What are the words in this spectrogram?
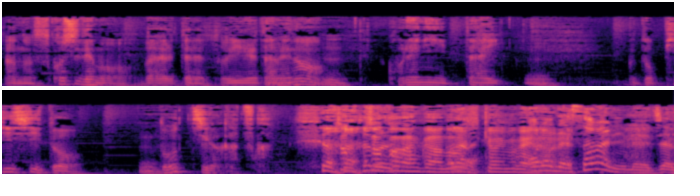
あの少しでもバイオレットライト取り入れるための、これに一体、と PC とどっちが勝つか、ち ょちょっとなんかあの興味深いあのねさらにねじゃあ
